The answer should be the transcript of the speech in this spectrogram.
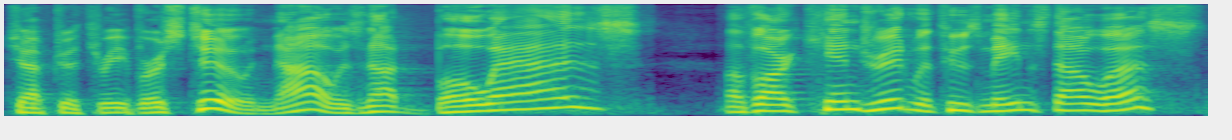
chapter 3, verse 2. Now is not Boaz of our kindred with whose maidens thou wast?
